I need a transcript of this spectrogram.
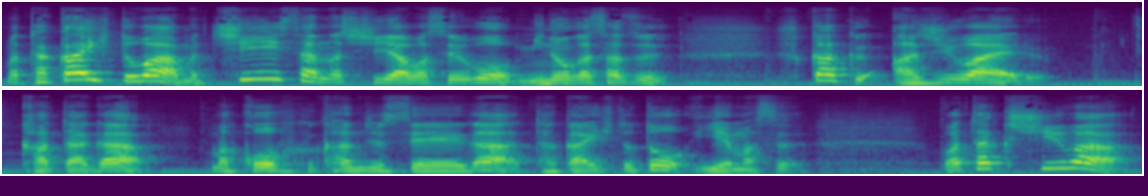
まあ、高い人は小さな幸せを見逃さず深く味わえる方が、まあ、幸福感受性が高い人と言えます。私は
